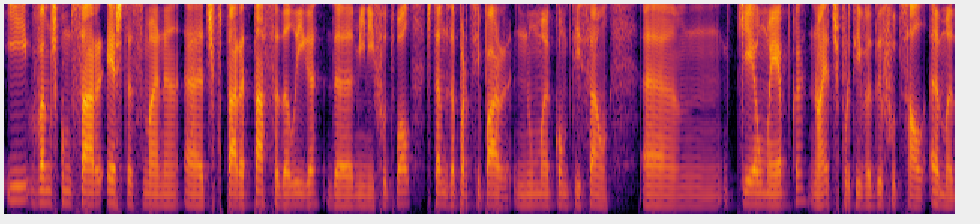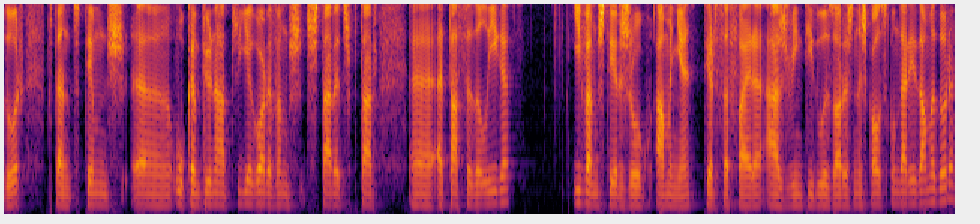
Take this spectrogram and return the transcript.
e vamos começar esta semana a disputar a taça da Liga da Mini Futebol. Estamos a participar numa competição um, que é uma época, não é? Desportiva de futsal amador. Portanto, temos uh, o campeonato e agora vamos estar a disputar uh, a taça da Liga. E vamos ter jogo amanhã, terça-feira, às 22 horas na Escola Secundária da Amadora.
